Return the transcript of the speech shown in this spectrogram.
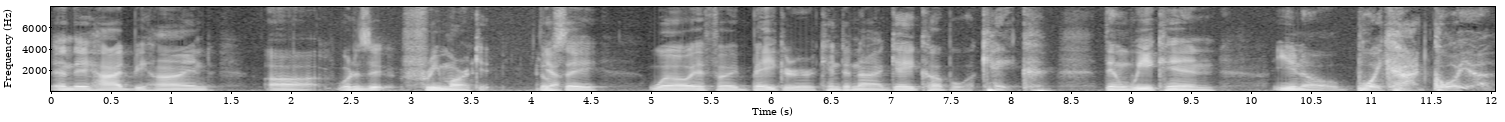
and they hide behind uh, what is it free market they'll Yeah. say well if a baker can deny a gay couple a cake then we can you know boycott goya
